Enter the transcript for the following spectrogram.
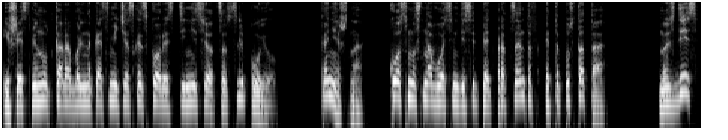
И 6 минут корабль на космической скорости несется вслепую. Конечно, космос на 85% — это пустота. Но здесь,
